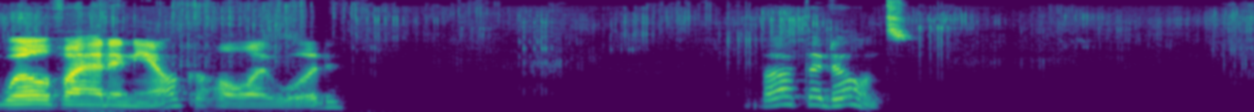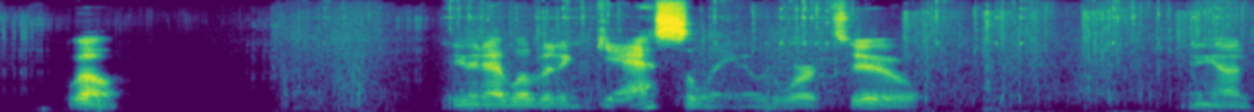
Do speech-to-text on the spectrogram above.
Well, if I had any alcohol, I would. But I don't. Well, even had a little bit of gasoline, it would work too. Hang on.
